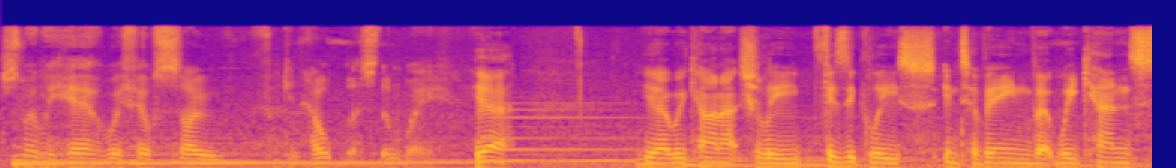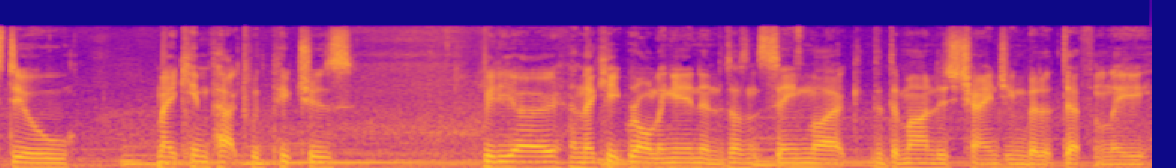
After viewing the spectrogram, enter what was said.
just when we're here, we feel so fucking helpless, don't we? Yeah. Yeah, we can't actually physically intervene, but we can still make impact with pictures, video, and they keep rolling in and it doesn't seem like the demand is changing, but it definitely,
